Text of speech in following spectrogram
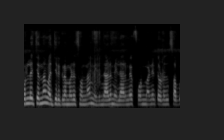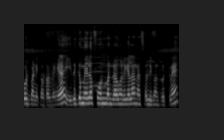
ஒரு லட்சம் தான் வச்சிருக்கிற மாதிரி சொன்னோம். இருந்தாலும் எல்லாருமே ஃபோன் பண்ணி தொடர்ந்து சப்போர்ட் பண்ணி கொண்டிருந்தீங்க. இதுக்கு மேலே ஃபோன் பண்ணுறவங்களுக்கெல்லாம் நான் சொல்லி கொண்டிருக்கிறேன்.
